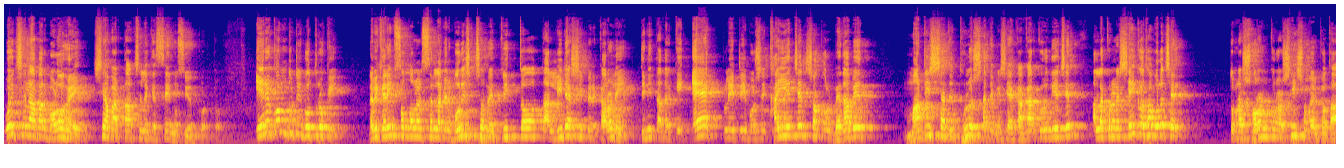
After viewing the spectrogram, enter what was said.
ওই ছেলে আবার বড় হয়ে, সে আবার তার ছেলেকে সেম ওসিয়ত করত। এরকম দুটি গোত্রকে নবী করিম সাল্লা সাল্লামের বলিষ্ঠ নেতৃত্ব, তার লিডারশিপের কারণে তিনি তাদেরকে এক প্লেটে বসে খাইয়েছেন সকল ভেদাভেদ, মাটির সাথে, ধুলোর সাথে মিশে একাকার করে দিয়েছেন। আল্লাহ কোরআনে সেই কথা বলেছেন, তোমরা স্মরণ করো সেই সময়ের কথা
